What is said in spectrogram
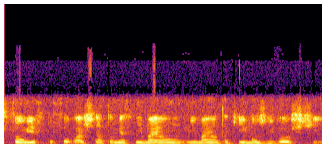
chcą je stosować, natomiast nie mają, nie mają takiej możliwości.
